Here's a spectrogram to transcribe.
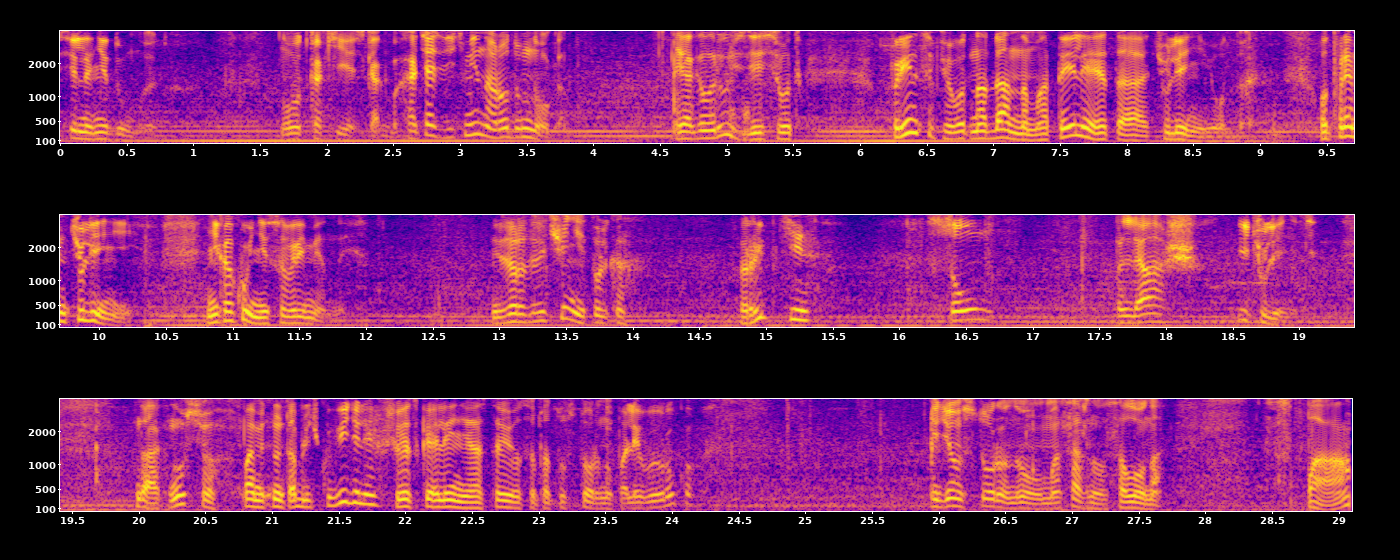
сильно не думают. Ну вот как есть, как бы. Хотя с детьми народу много. Я говорю, здесь вот в принципе, вот на данном отеле это тюленей отдых. Вот прям тюленей. Никакой не современный. Из развлечений только рыбки, сон, пляж и тюленить. Так, ну все, памятную табличку видели. Шведская линия остается по ту сторону, по левую руку. Идем в сторону массажного салона СПА.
